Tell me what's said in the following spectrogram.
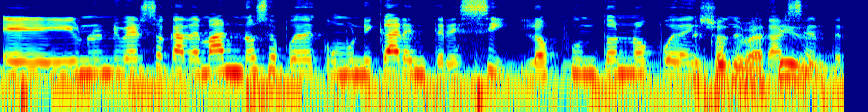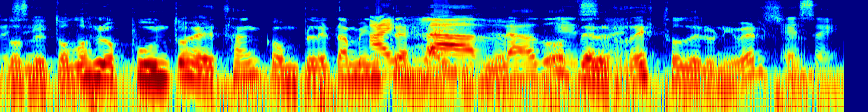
eh, y un universo que además no se puede comunicar entre sí. Los puntos no pueden Eso te iba a comunicarse decir, entre donde sí. todos los puntos están completamente Aislados, del es. resto del universo. Eso es.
